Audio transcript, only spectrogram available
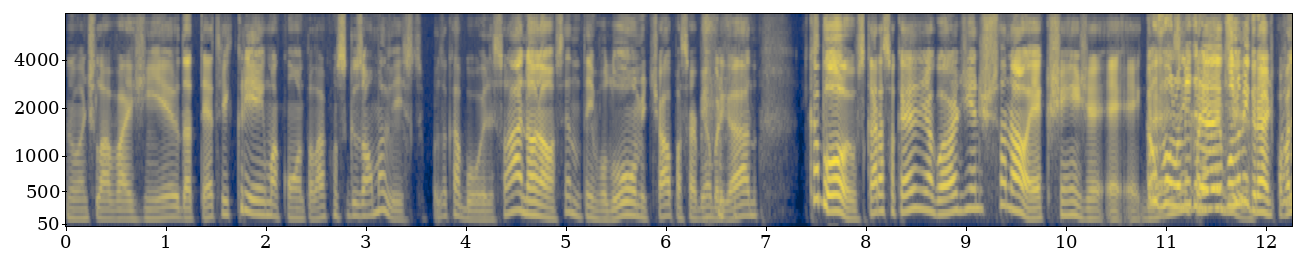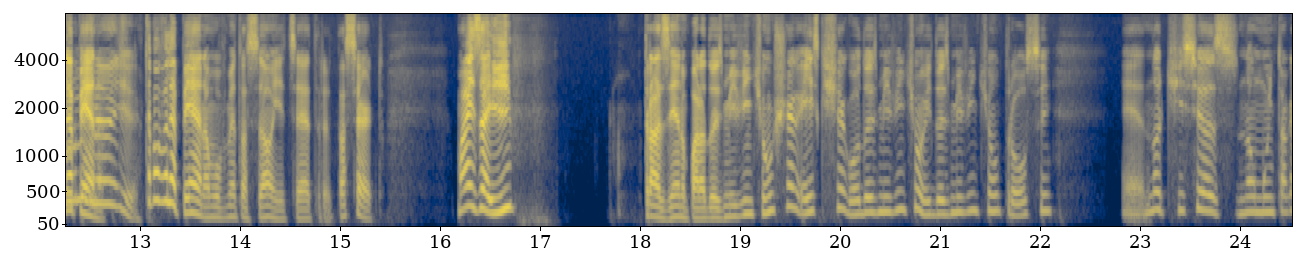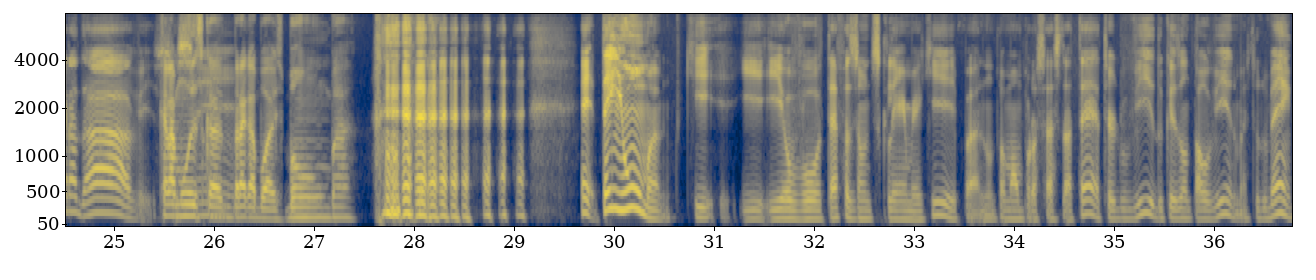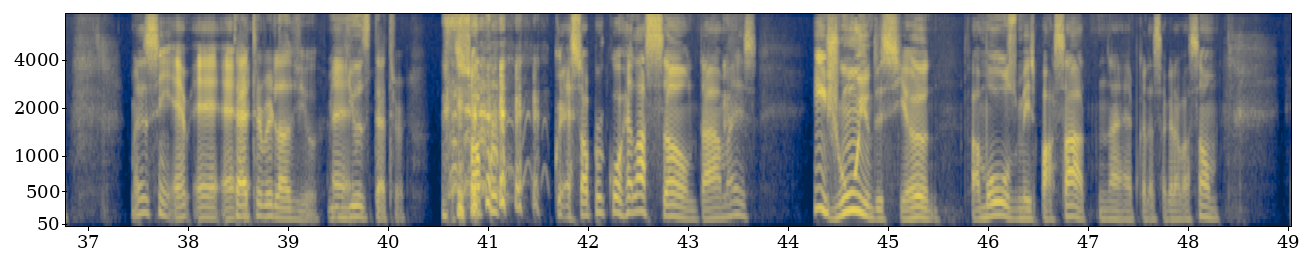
no anti-lavagem dinheiro da Tetra e criei uma conta lá, consegui usar uma vez. Depois acabou. Eles só, ah, não, não, você não tem volume, tchau, passar bem, obrigado. acabou. Os caras só querem agora dinheiro institucional, é exchange, é, é, é, é volume grande. É volume grande, pra é valer a pena. Grande. Até pra valer a pena, a movimentação e etc. Tá certo. Mas aí, trazendo para 2021, eis que chegou 2021. E 2021 trouxe é, notícias não muito agradáveis. Aquela assim... música Braga Boys, bomba. é, tem uma que, e, e, eu vou até fazer um disclaimer aqui, para não tomar um processo da Tether, duvido que eles vão estar tá ouvindo, mas tudo bem. Mas assim, é. é, é Tether, we love you. We é, use Tether. É só, por, é só por correlação, tá? Mas em junho desse ano, famoso mês passado, na época dessa gravação,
